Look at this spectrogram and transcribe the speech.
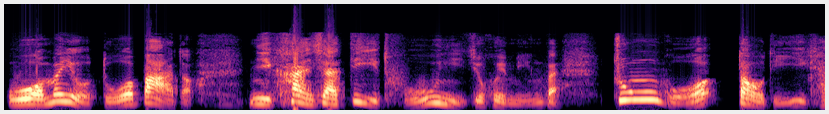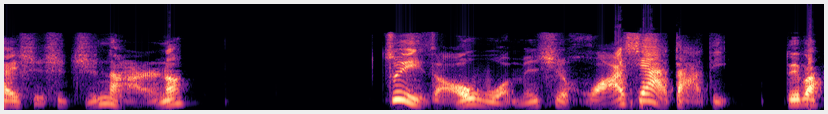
我们有多霸道？你看一下地图，你就会明白，中国到底一开始是指哪儿呢？最早我们是华夏大地，对吧？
